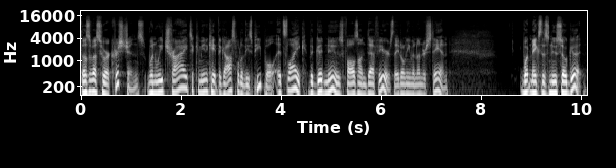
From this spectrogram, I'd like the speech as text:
Those of us who are Christians, when we try to communicate the gospel to these people, it's like the good news falls on deaf ears. They don't even understand what makes this news so good.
